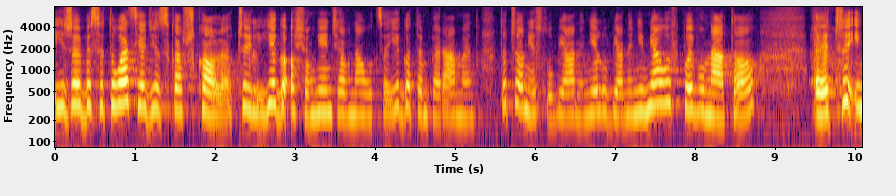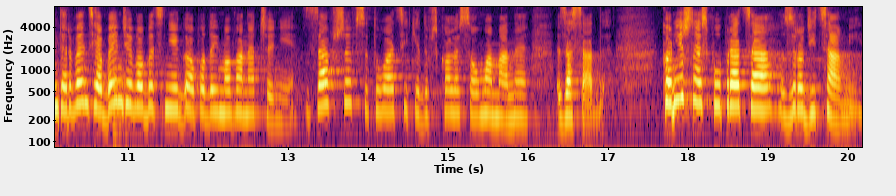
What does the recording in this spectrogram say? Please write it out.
i żeby sytuacja dziecka w szkole, czyli jego osiągnięcia w nauce, jego temperament, to czy on jest lubiany, nielubiany, nie miały wpływu na to, e, czy interwencja będzie wobec niego podejmowana, czy nie. Zawsze w sytuacji, kiedy w szkole są łamane zasady. Konieczna jest współpraca z rodzicami,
